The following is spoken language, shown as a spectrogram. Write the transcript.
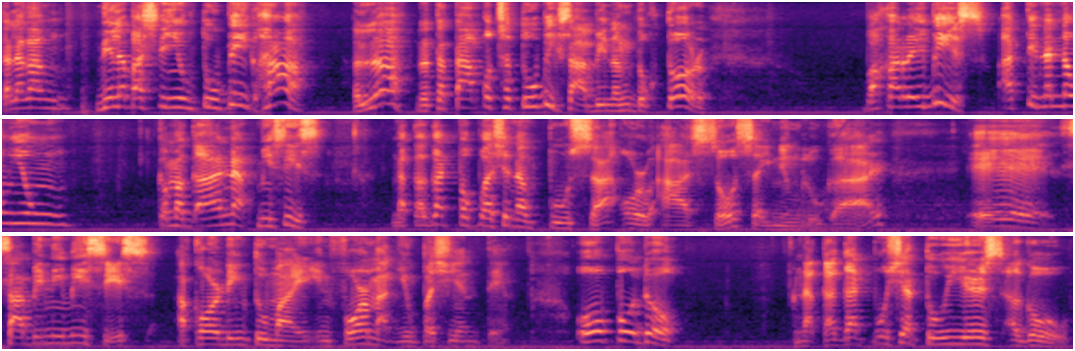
talagang nilabas niya yung tubig. Ha? Hala, natatakot sa tubig, sabi ng doktor. Baka rabies. At tinanong yung kamag-anak, Mrs., nakagat pa ba siya ng pusa or aso sa inyong lugar? Eh, sabi ni Mrs., according to my informant, yung pasyente, Opo, Dok. Nakagat po siya two years ago.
